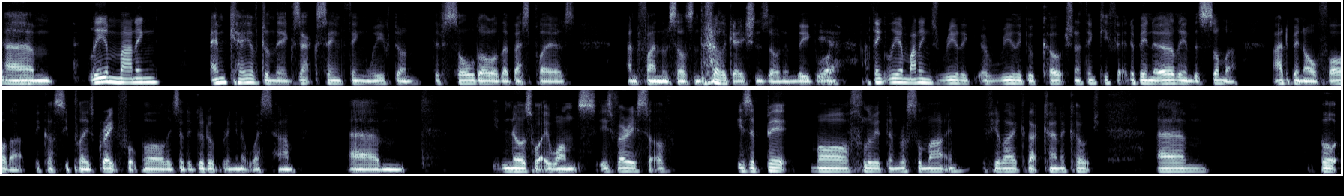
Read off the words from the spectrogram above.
Um, Liam Manning, MK have done the exact same thing we've done. They've sold all of their best players and find themselves in the relegation zone in League One. Yeah. I think Liam Manning's really a really good coach, and I think if it had been early in the summer, I'd have been all for that because he plays great football. He's had a good upbringing at West Ham. Um, he knows what he wants. He's very sort of he's a bit more fluid than Russell Martin, if you like that kind of coach. Um, but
